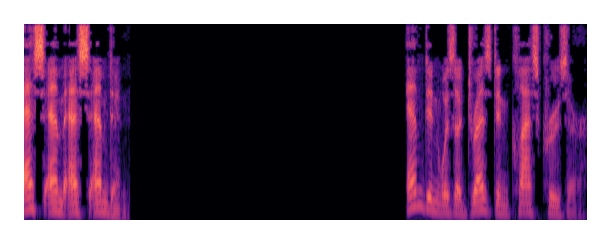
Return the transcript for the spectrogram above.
SMS Emden Emden was a Dresden-class cruiser.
